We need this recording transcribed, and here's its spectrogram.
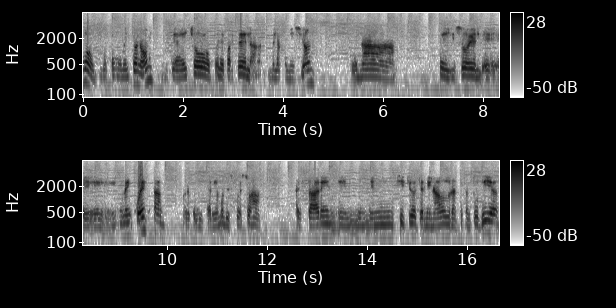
No, hasta el momento no. Se ha hecho pues, de parte de la, de la comisión una se hizo el, eh, eh, una encuesta, porque pues estaríamos dispuestos a, estar en, un sitio determinado durante tantos días.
